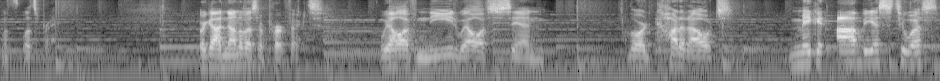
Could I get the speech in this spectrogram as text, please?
Let's, let's pray. Lord God, none of us are perfect. We all have need, we all have sin. Lord, cut it out. Make it obvious to us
